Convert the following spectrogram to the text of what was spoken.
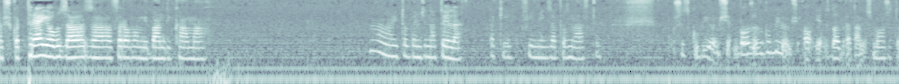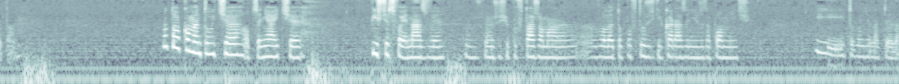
Na przykład Trejo za, zaoferował mi Bandicama. No i to będzie na tyle. Taki filmik zapoznawczy. Boże, zgubiłem się. Boże, zgubiłem się. O, jest, dobra, tam jest morze, to tam. No to komentujcie, oceniajcie. Piszcie swoje nazwy. Wiem, że się powtarzam, ale wolę to powtórzyć kilka razy niż zapomnieć. I to będzie na tyle.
